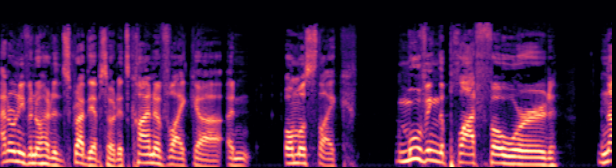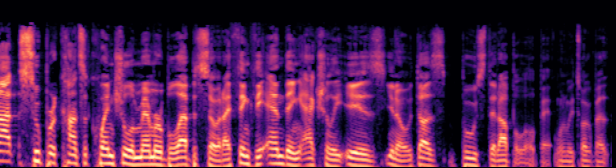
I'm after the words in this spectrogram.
I don't even know how to describe the episode. It's kind of like uh, an almost like moving the plot forward. Not super consequential or memorable episode. I think the ending actually is, you know, it does boost it up a little bit when we talk about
